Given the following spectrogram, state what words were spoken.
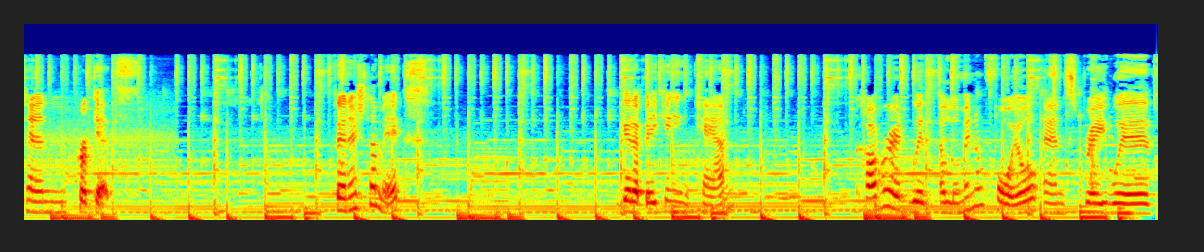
10 croquettes. Finish the mix. Get a baking pan. Cover it with aluminum foil and spray with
